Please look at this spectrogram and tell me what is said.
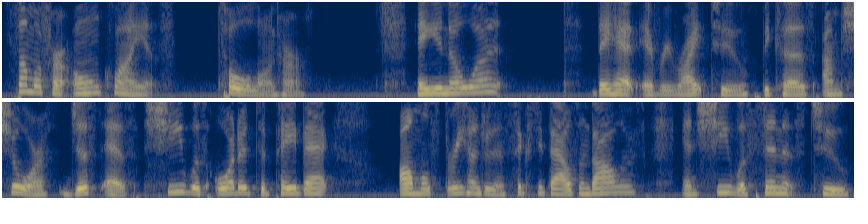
some of her own clients told on her. And you know what? they had every right to because I'm sure just as she was ordered to pay back almost $360,000 and she was sentenced to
